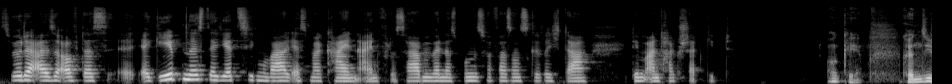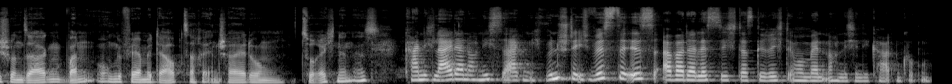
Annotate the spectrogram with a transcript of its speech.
Es würde also auf das äh, Ergebnis der jetzigen Wahl erstmal keinen Einfluss haben, wenn das Bundesverfassungsgericht da dem Antrag stattgibt. Okay. Können Sie schon sagen, wann ungefähr mit der Hauptsache-Entscheidung zu rechnen ist? Kann ich leider noch nicht sagen. Ich wünschte, ich wüsste es, aber da lässt sich das Gericht im Moment noch nicht in die Karten gucken.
